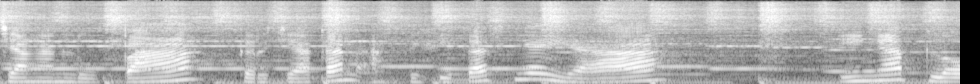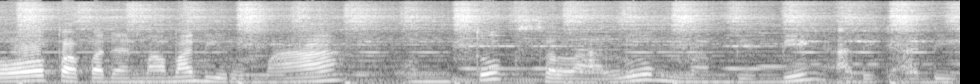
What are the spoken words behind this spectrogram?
Jangan lupa kerjakan aktivitasnya ya. Ingat loh papa dan mama di rumah untuk selalu membimbing adik-adik.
